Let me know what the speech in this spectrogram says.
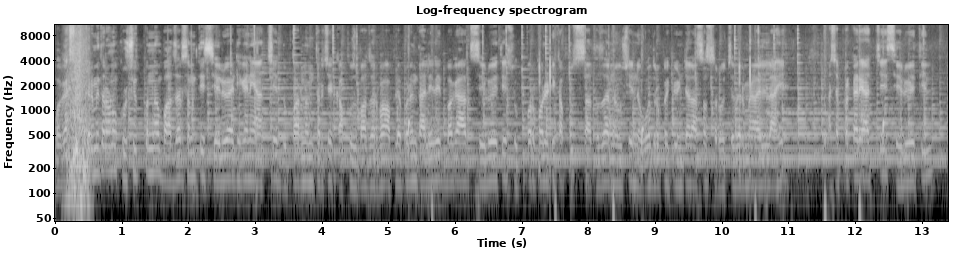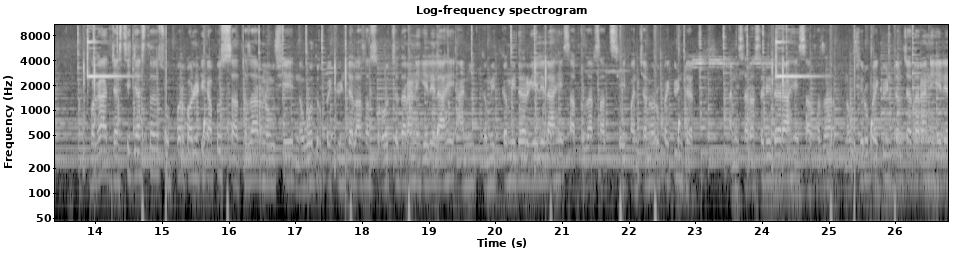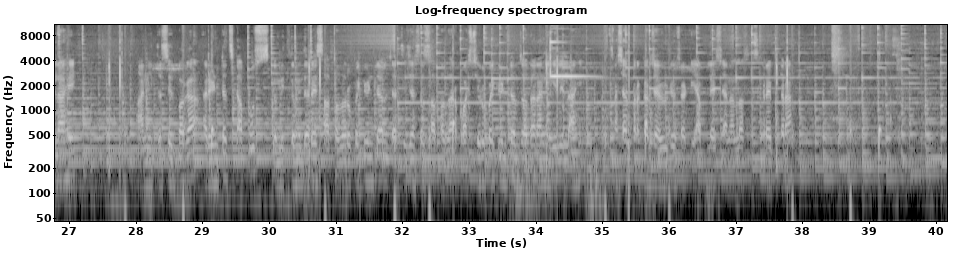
बघा शेतकरी मित्रांनो कृषी उत्पन्न बाजार समिती सेलू या ठिकाणी आजचे दुपारनंतरचे कापूस बाजारभाव आपल्यापर्यंत आलेले आहेत. बघा आज सेलू येथे सुपर क्वालिटी कापूस सात हजार नऊशे नव्वद रुपये क्विंटल असा सर्वोच्च दर मिळालेला आहे. अशा प्रकारे आजचे सेलू येथील बघा जास्तीत जास्त सुपर क्वालिटी कापूस सात हजार नऊशे नव्वद रुपये क्विंटल असा सर्वोच्च दराने गेलेला आहे आणि कमीत कमी दर गेलेला आहे सात हजार सातशे पंच्याण्णव रुपये क्विंटल. आणि सरासरी दर आहे सात हजार नऊशे रुपये क्विंटलच्या दराने गेलेला आहे. आणि तसेच बघा रेंटच कापूस कमीत कमी दर आहे सात हजार रुपये क्विंटल जास्तीत जास्त सात हजार पाचशे रुपये क्विंटलचा दराने गेलेला आहे. अशाच प्रकारच्या व्हिडिओसाठी आपल्या चॅनलला सबस्क्राईब करा.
